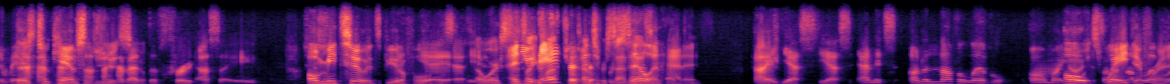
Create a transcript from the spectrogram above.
I mean, There's I two camps had, in I have jiu-jitsu. had the fruit acai. Oh, me too. It's beautiful. Yeah, yeah, yeah. That works. And it's you like and about you went to 20% Brazil and had it. Uh, yes, yes, and it's on another level. Oh my god! Oh, god! it's way different.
